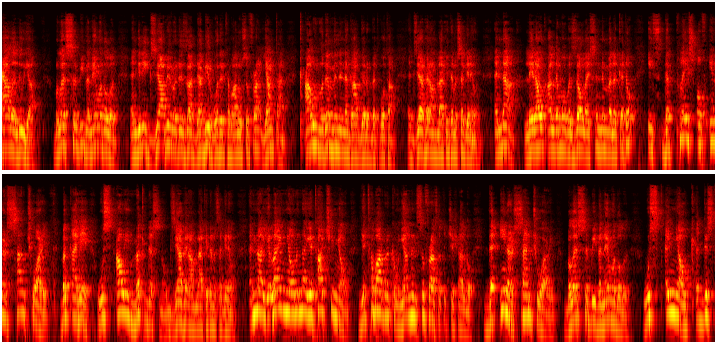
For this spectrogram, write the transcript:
ሃሌሉያ። blessed be name of Lord። እንግዲህ እግዚአብሔር ወደዛ ዳቢር ወደ ተባለው ስፍራ ያምጣን። ቃሉን ወደምንነጋገርበት ቦታ እግዚአብሔር አምላክ የተመሰገነ ይሁን። እና ሌላው ቃል ደግሞ በዛው ላይ ስንመለከተው ኢትስ place of inner sanctuary በቃ ይሄ ውስጣዊ መቅደስ ነው። እግዚአብሔር አምላክ የተመሰገነ ይሁን። እና የላይኛውንና የታችኛውን የተባረከውን ያንን ስፍራ ሰጥቼሻለሁ። the name of the Lord. ውስጠኛው ቅድስተ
